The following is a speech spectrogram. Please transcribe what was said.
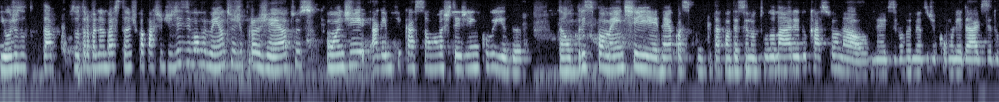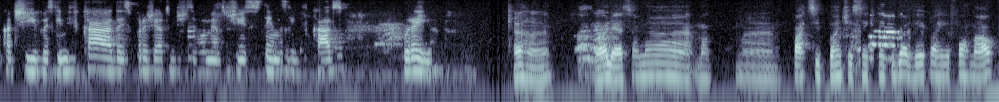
E hoje eu estou trabalhando bastante com a parte de desenvolvimento de projetos onde a gamificação ela esteja incluída. Então, principalmente né, com o que está acontecendo tudo na área educacional, né? Desenvolvimento de comunidades educativas gamificadas, projetos de desenvolvimento de sistemas gamificados, por aí. Aham. Olha, essa é uma, uma, uma, participante assim, que tem tudo a ver com a Rio Formal.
